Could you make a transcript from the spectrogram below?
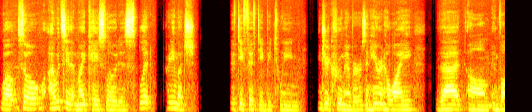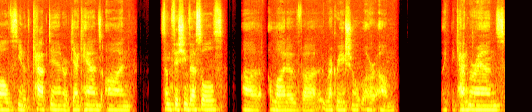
Well, so I would say that my caseload is split pretty much 50 50 between injured crew members. And here in Hawaii, that um, involves you know, the captain or deckhands on some fishing vessels, uh, a lot of uh, recreational or um, like the catamarans,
